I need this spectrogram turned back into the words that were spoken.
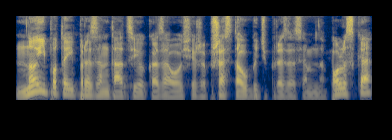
No i po tej prezentacji okazało się, że przestał być prezesem na Polskę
